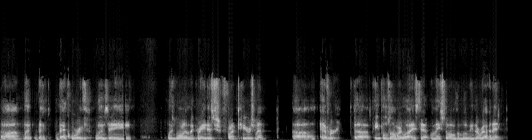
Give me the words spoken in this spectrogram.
Uh, but Beck- Beckwourth was a was one of the greatest frontiersmen uh, ever. People don't realize that when they saw the movie The Revenant,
